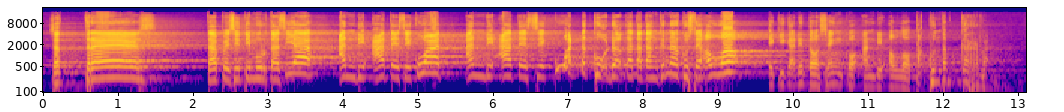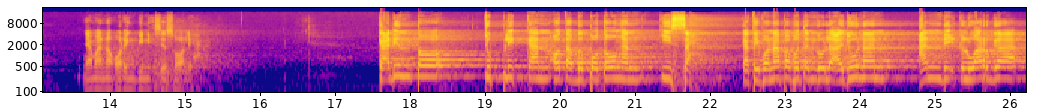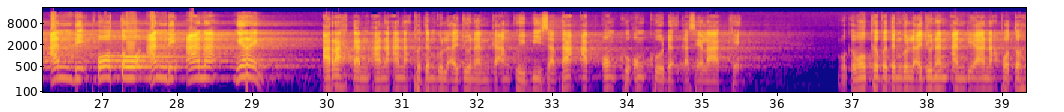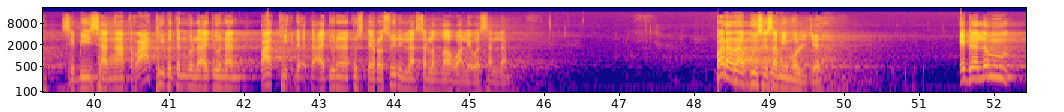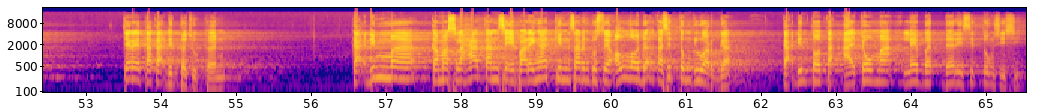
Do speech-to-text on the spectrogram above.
stres. Tapi Siti Murtasia andi ate se kuat andi ate se kuat tekuk dek kata tangkena Gusti Allah. Iki kak dito sengko andi Allah pakun tegar pak. Nyamana orang bini se soleh. Kak dinto cuplikan ota bepotongan kisah. Katipun apa boten gula ajunan? Andi keluarga andi foto andi anak ngereng arahkan anak-anak beten gula ajunan ke angkui bisa taat ongku-ongku dek kaselake muka-muka beten gula ajunan andi anak potoh sebisa ngatraki beten gula ajunan paki dek ke ajunan Gusti Rasulullah sallallahu alaihi wasallam. Para rabu sesami mulja e dalam cerita kak ditojukan kak dimma kamaslahatan separengakin sareng Gusti Allah dak kasitung keluarga kak dinto tak acoma lebat dari situng sisi.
